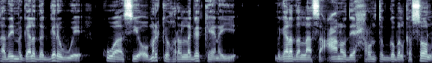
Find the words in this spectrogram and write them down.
qaaday magaalada garawe kuwaasi oo markii hore laga keenay magaalada laasacaanood ee xarunta gobolka sool.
